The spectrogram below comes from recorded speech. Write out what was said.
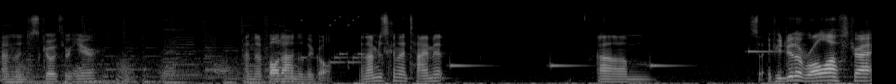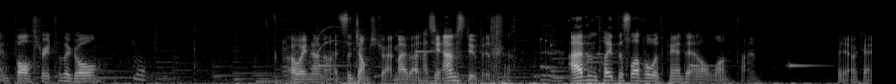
And then just go through here. And then fall down to the goal. And I'm just going to time it um, so if you do the roll-off strat and fall straight to the goal. Oh wait, no, no, it's the jump strat. My bad. See, I'm stupid. I haven't played this level with Panda in a long time. But yeah, okay.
